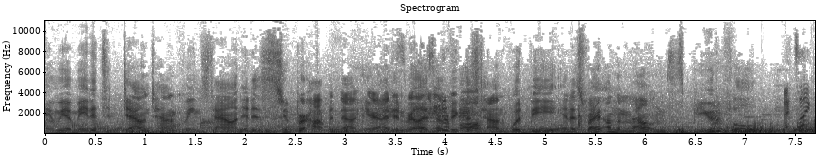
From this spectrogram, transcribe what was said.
And we have made it to downtown Queenstown. It is super hopping down here. I didn't realize how big this town would be, and it's right on the mountains. It's beautiful. It's like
